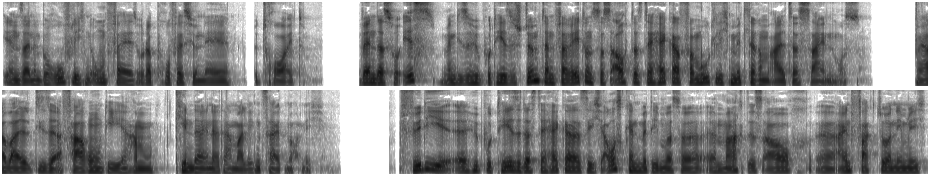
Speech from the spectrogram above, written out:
in seinem beruflichen Umfeld oder professionell betreut. Wenn das so ist, wenn diese Hypothese stimmt, dann verrät uns das auch, dass der Hacker vermutlich mittleren Alters sein muss. Ja, weil diese Erfahrung, die haben Kinder in der damaligen Zeit noch nicht. Für die äh, Hypothese, dass der Hacker sich auskennt mit dem, was er äh, macht, ist auch äh, ein Faktor, nämlich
